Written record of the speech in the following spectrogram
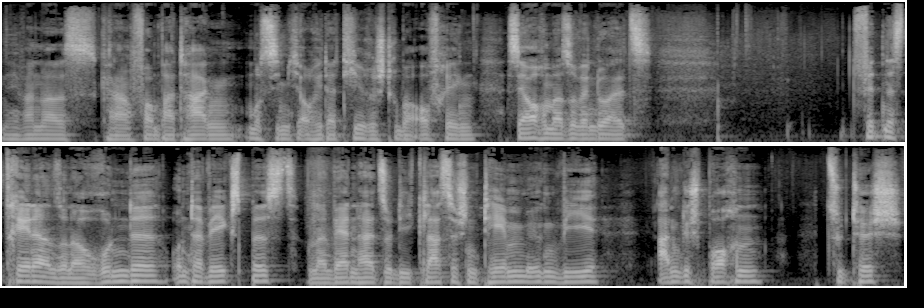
nee, wann war das? Keine Ahnung, vor ein paar Tagen musste ich mich auch wieder tierisch drüber aufregen. Ist ja auch immer so, wenn du als Fitnesstrainer in so einer Runde unterwegs bist und dann werden halt so die klassischen Themen irgendwie angesprochen zu Tisch,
